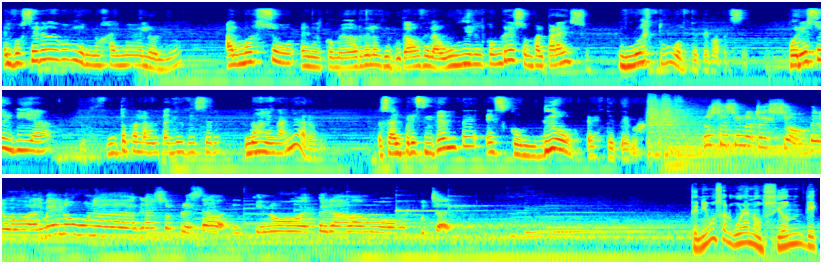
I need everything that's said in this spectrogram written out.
el vocero de gobierno, Jaime Belolio, almorzó en el comedor de los diputados de la UDI en el Congreso, en Valparaíso, y no estuvo este tema presente. Por eso hoy día los distintos parlamentarios dicen, nos engañaron. O sea, el presidente escondió este tema. No sé si una traición, pero al menos una gran sorpresa que no esperábamos escuchar. ¿Teníamos alguna noción de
